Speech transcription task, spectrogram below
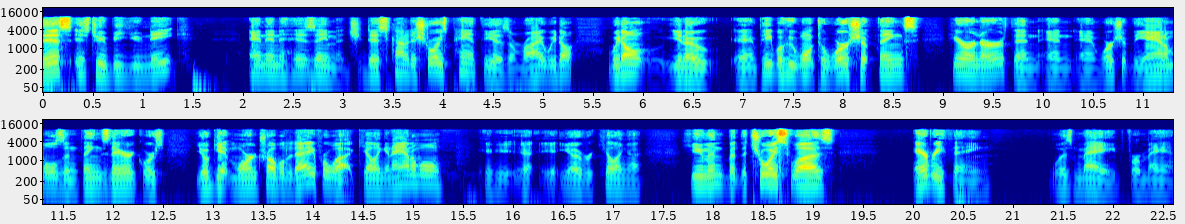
this is to be unique and in his image. This kind of destroys pantheism, right? We don't we don't, you know, and people who want to worship things here on earth and, and, and worship the animals and things there, of course, you'll get more in trouble today for what? Killing an animal, if you, uh, you over killing a human, but the choice was everything was made for man.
